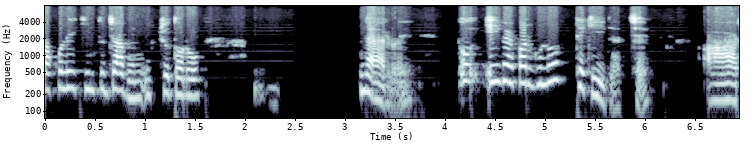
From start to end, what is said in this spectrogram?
সকলেই কিন্তু যাবেন উচ্চতর ন্যায়ালয়ে। তো এই ব্যাপারগুলো থেকেই যাচ্ছে। আর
